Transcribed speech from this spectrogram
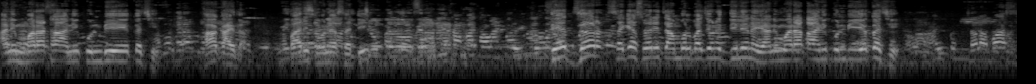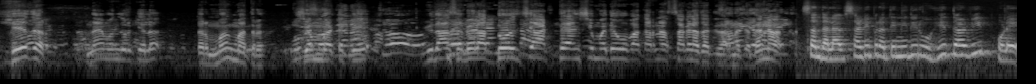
आणि मराठा आणि कुणबी एकच आहे. हा कायदा पारित होण्यासाठी ते जर सगळ्या स्वैर्याची अंमलबजावणी दिली नाही आणि मराठा आणि कुणबी एकच आहे हे जर नाही मंजूर केलं तर मग मात्र शंभर टक्के विधानसभेला दोनशे अठ्ठ्याऐंशी मध्ये उभा करणार सगळ्या जाती धर्माच्या धन्यवाद. संध्या लाईव्हसाठी प्रतिनिधी रोहित दळवी पुणे.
